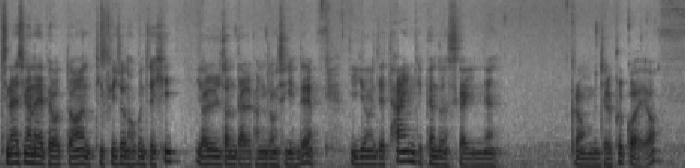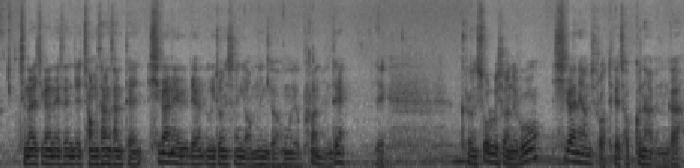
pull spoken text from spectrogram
지난 시간에 배웠던 디퓨전 혹은 이제 힛열 전달 방정식인데 이 경우 이제 타임 디펜던스가 있는 그런 문제를 풀 거예요. 지난 시간에서 이제 정상 상태 시간에 대한 의존성이 없는 경우에 풀었는데 그런 솔루션으로 시간의 함수를 어떻게 접근하는가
